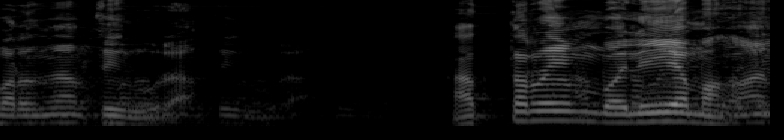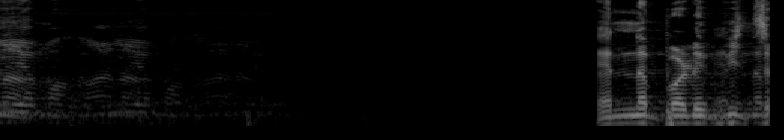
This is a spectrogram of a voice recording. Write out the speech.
പറഞ്ഞാൽ തീരൂല. അത്രയും വലിയ മഹാന എന്നെ പഠിപ്പിച്ച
